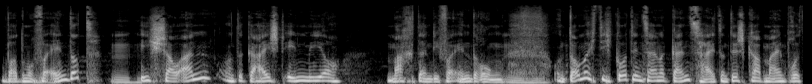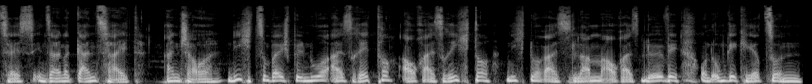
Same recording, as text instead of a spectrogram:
werden wir verändert. Mhm. Ich schaue an und der Geist in mir macht dann die Veränderung. Mhm. Und da möchte ich Gott in seiner Ganzheit, und das ist gerade mein Prozess, in seiner Ganzheit anschauen. Nicht zum Beispiel nur als Retter, auch als Richter, nicht nur als. Lamm, auch als Löwe und umgekehrt so ein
